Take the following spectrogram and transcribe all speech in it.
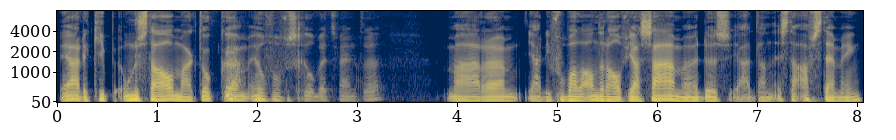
Ja, de keeper Oenestal maakt ook Ja. ehm, heel veel verschil bij Twente. Maar ehm, ja, die voetballen anderhalf jaar samen. Dus ja, dan is de afstemming.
